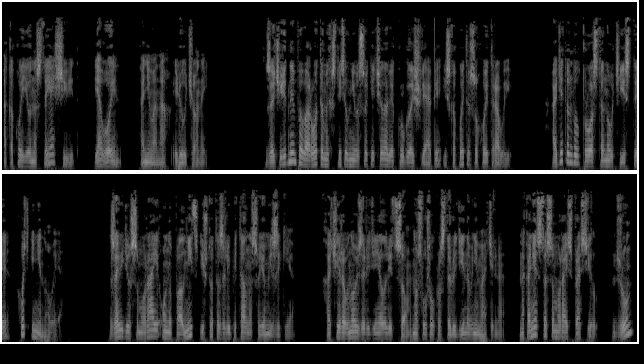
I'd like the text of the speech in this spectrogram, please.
А какой его настоящий вид? Я воин, а не монах или ученый. За очередным поворотом их встретил невысокий человек в круглой шляпе из какой-то сухой травы. Одет он был просто, но чистое, хоть и не новое. Завидев самурая, он упал ниц и что-то залепетал на своем языке. Хачира вновь заледенел лицом, но слушал простолюдина внимательно. Наконец-то самурай спросил «Джун?»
